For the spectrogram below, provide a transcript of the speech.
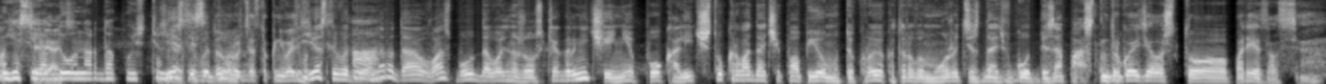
А если я терять. донор, допустим? Если Нет, если вы донор, у тебя столько не возьмут. Если вы А. донор, да, у вас будут довольно жесткие ограничения по количеству кроводачи, по объему той крови, которую вы можете сдать в год безопасно. Другое дело, что порезался.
